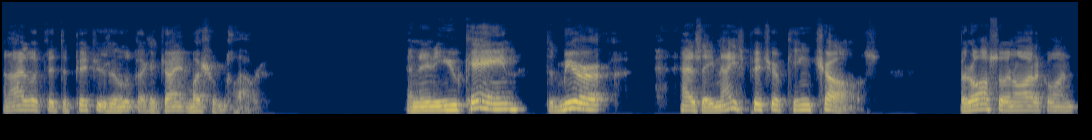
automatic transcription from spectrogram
And I looked at the pictures and it looked like a giant mushroom cloud. And in the Ukraine, the Mirror has a nice picture of King Charles, but also an article on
